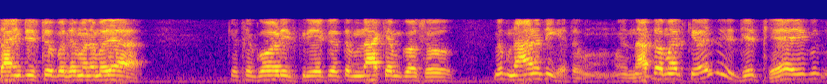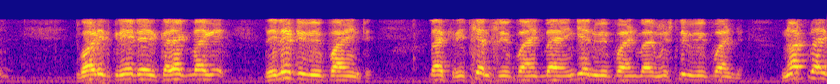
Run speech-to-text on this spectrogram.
સાયન્ટિસ્ટો બધા મને મળ્યા કે છે ગોડ ઇઝ ક્રિએટર તમે ના કેમ કહો છો? ના નથી કહેતો હું ના તો અમારે કહેવાય ને જે છે એ બધું God is created correct by relative viewpoint, by Christian viewpoint, by Indian viewpoint, by Muslim viewpoint, not by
